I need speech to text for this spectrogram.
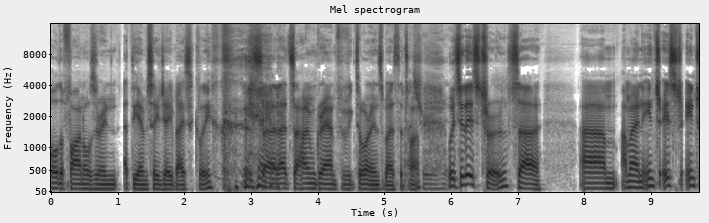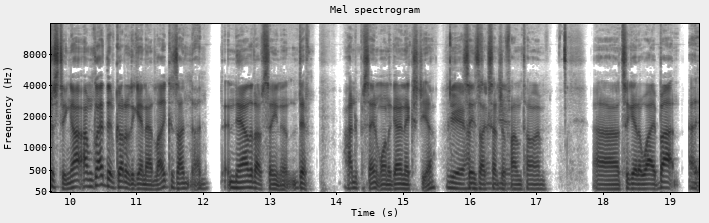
all the finals are in at the MCG basically, so that's a home ground for Victorians most of the time, true, yeah. which it is true. So. Um, I mean, int- it's interesting. I, I'm glad they've got it again, Adelaide, because I, I now that I've seen it, def- 100% want to go next year. Yeah, Seems like 100%, such a fun time uh, to get away. But uh,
